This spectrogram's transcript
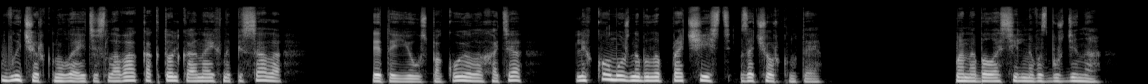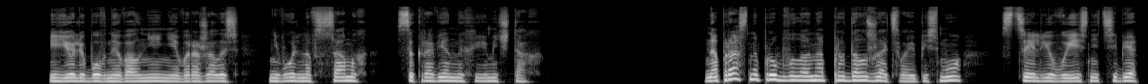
вычеркнула эти слова, как только она их написала — это ее успокоило, хотя легко можно было прочесть зачеркнутое. Она была сильно возбуждена. Ее любовное волнение выражалось невольно в самых сокровенных ее мечтах. Напрасно пробовала она продолжать свое письмо с целью выяснить себе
